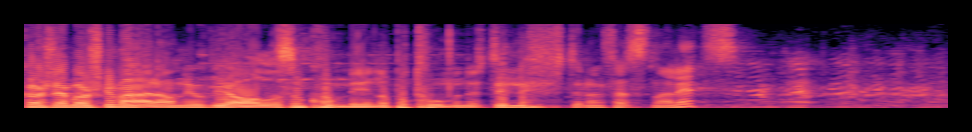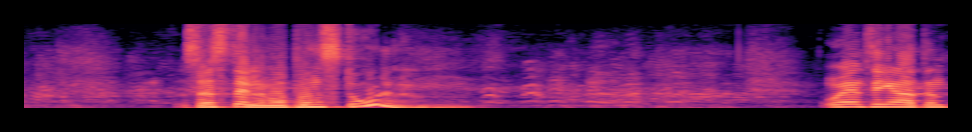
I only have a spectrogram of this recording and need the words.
Kanskje jeg bare skal være han joviale som kommer inn og på to minutter løfter den festen her litt. Så jeg steller meg på en stol. Og en ting er at den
